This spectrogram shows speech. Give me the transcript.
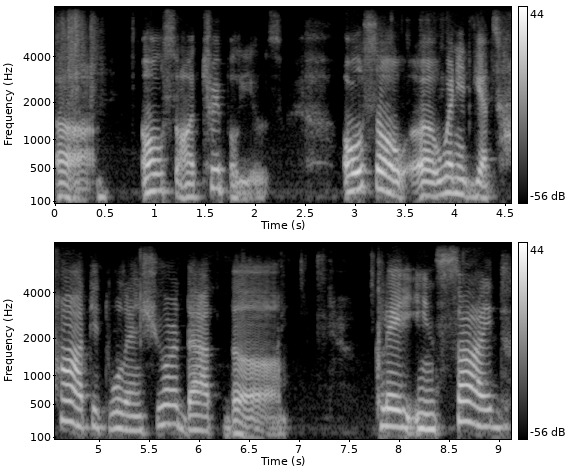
uh, also a triple use. Also, uh, when it gets hot, it will ensure that the clay inside,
